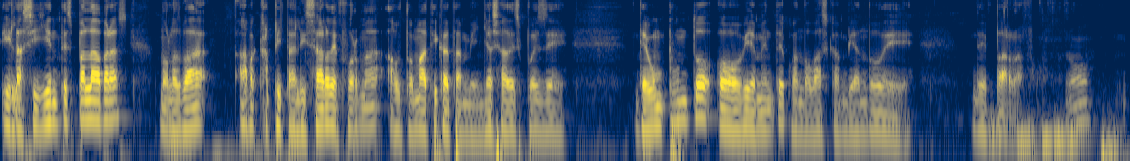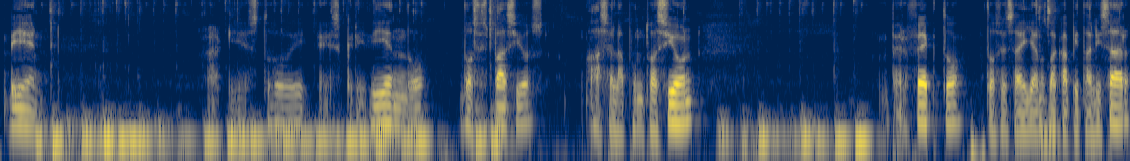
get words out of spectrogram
Y las siguientes palabras nos las va a capitalizar de forma automática también, ya sea después de, de un punto obviamente cuando vas cambiando de, párrafo, ¿no? Bien. Aquí estoy escribiendo dos espacios, hace la puntuación. Perfecto. Entonces ahí ya nos va a capitalizar.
